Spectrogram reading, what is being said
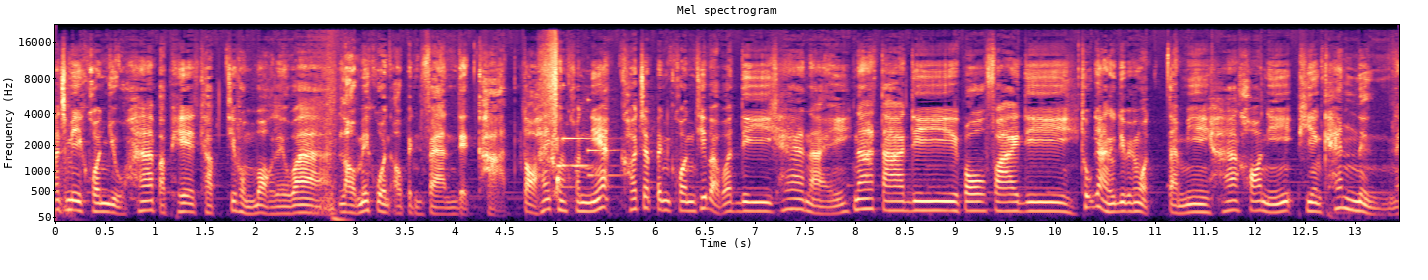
มันจะมีคนอยู่ 5 ประเภทครับ ที่ผมบอกเลยว่าเราไม่ควรเอาเป็นแฟนเด็ดขาด ต่อให้คนคนนี้เขาจะเป็นคนที่แบบว่าดีแค่ไหน หน้าตาดี โปรไฟล์ดี ทุกอย่างดูดีไปหมด แต่มี 5 ข้อนี้เพียงแค่ 1 ใน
